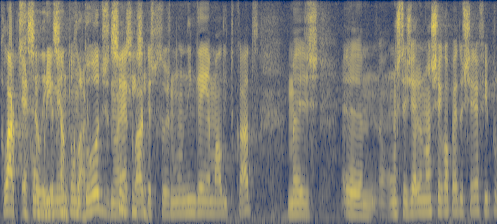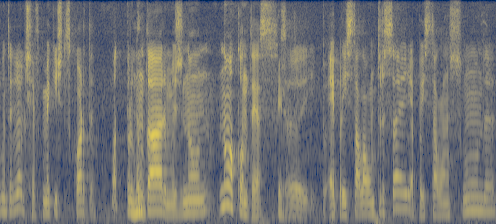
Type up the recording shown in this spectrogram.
claro que se Essa ligação, cumprimentam claro. todos, não Sim, é? sim, claro sim. que as pessoas, não, ninguém é mal educado, mas um, um estagiário não chega ao pé do chefe e pergunta-lhe, olha chefe, como é que isto se corta? Pode perguntar, mas não, não acontece. Exato. É para isso que está lá um terceiro, é para isso que está lá um segunda,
